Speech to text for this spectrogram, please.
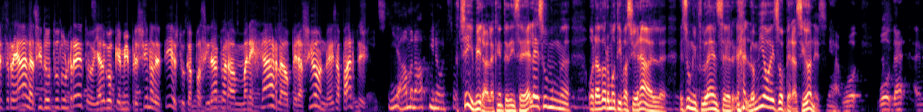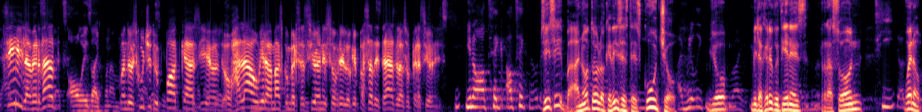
es real, ha sido todo un reto y algo que me impresiona de ti es tu capacidad para manejar la operación, esa parte. Sí, mira, la gente dice, él es un uh, orador motivacional, es un influencer. Lo mío es operaciones. Sí, la verdad, cuando escucho tu podcast, ojalá hubiera más conversaciones sobre lo que pasa detrás de las operaciones. Sí, sí, anoto lo que dices, te escucho. Yo, mira, creo que tienes razón. Bueno,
